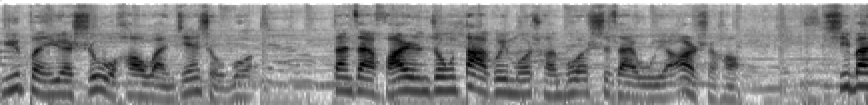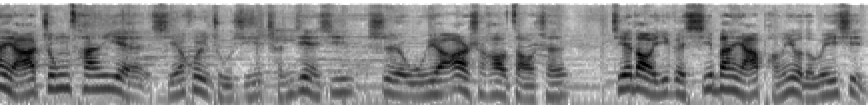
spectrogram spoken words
于本月十五号晚间首播，但在华人中大规模传播是在五月二十号。西班牙中餐业协会主席陈建新是五月二十号早晨接到一个西班牙朋友的微信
